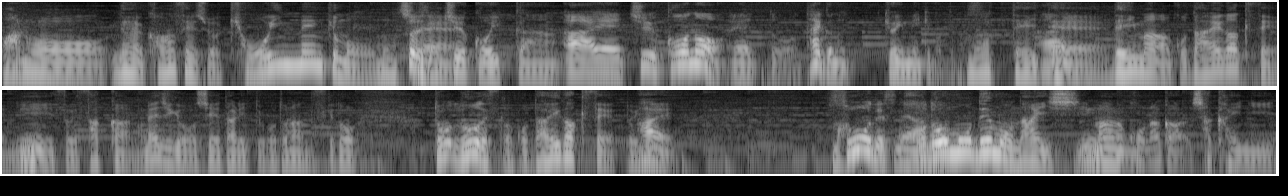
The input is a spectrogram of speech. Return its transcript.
あのーね菅選手は教員免許もお持ちで。そうですね。中高一貫。あ、えー中高の、えっと体育の教員免許持ってます。持っていて、はい。で今こう大学生にうん。そういうサッカーのね授業を教えたりということなんですけどどうどうですか？こう大学生という、はい、まあそうですね。子供でもないし、うんまあこうなんか社会に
